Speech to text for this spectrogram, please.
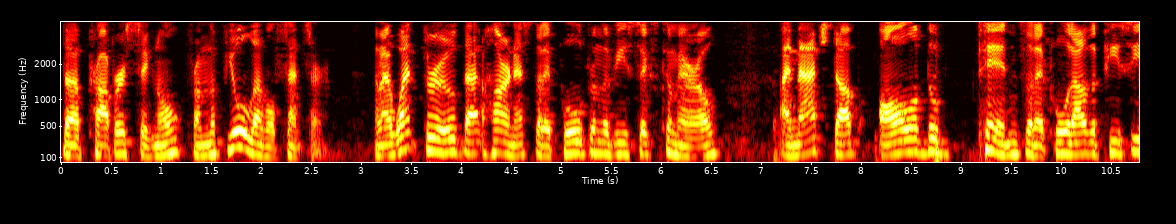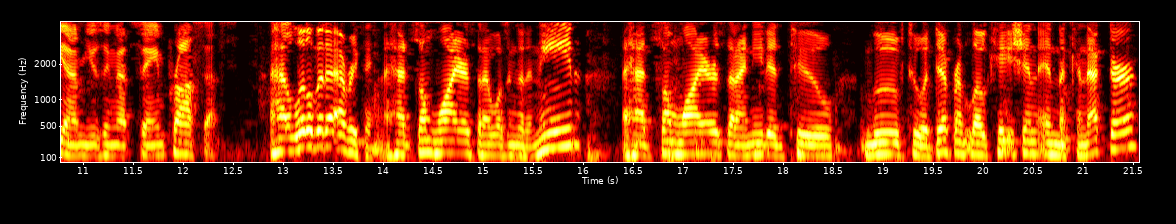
the proper signal from the fuel level sensor. And I went through that harness that I pulled from the V6 Camaro. I matched up all of the pins that I pulled out of the PCM using that same process. I had a little bit of everything. I had some wires that I wasn't going to need. I had some wires that I needed to move to a different location in the connector.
